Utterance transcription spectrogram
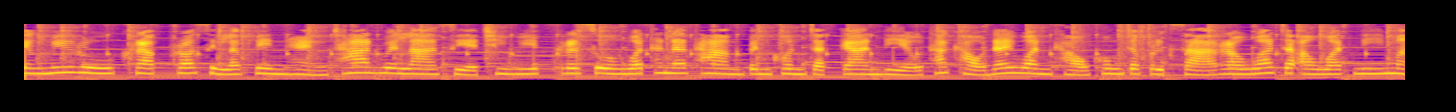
ยังไม่รู้ครับ เพราะศิลปินแห่งชาติเวลาเสียชีวิต กระทรวงวัฒนธรรมเป็นคนจัดการเดี๋ยว ถ้าเขาได้วันเขาคงจะปรึกษาเราว่าจะเอาวัดนี้ไหม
